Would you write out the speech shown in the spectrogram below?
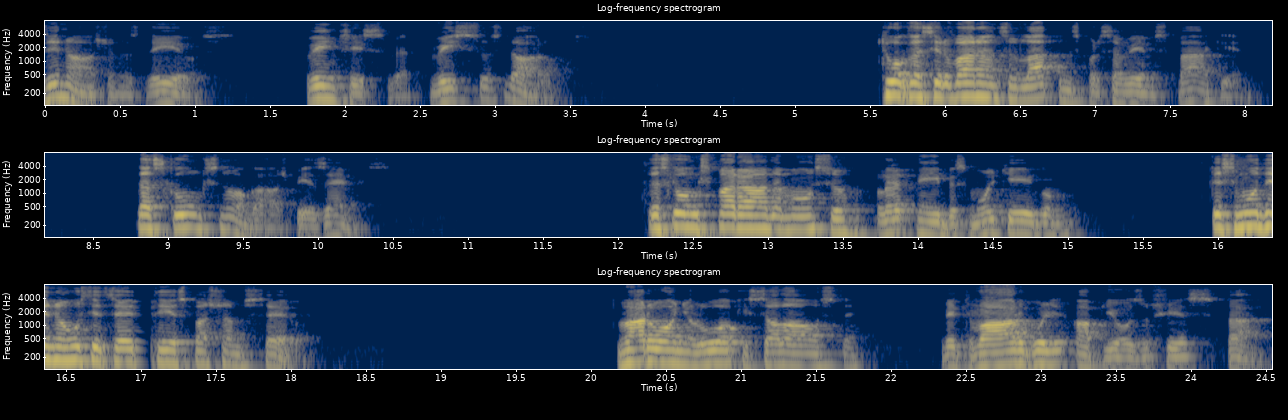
zināšanas dievs. Viņš izsver visus darbus. To, kas ir varants un lepns par saviem spēkiem, tas kungs nogāž pie zemes. Tas kungs parāda mūsu lepnības muļķīgumu, kas mudina uzticēties pašam sev. Varoņu loki salauzti, bet vārguļi apjozušies spēku.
